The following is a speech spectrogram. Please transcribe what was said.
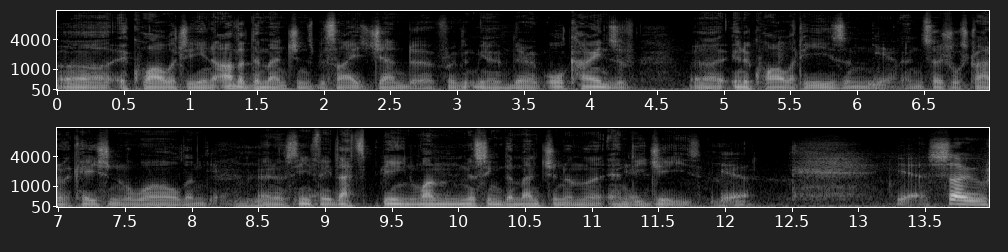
uh, equality in other dimensions besides gender? For ex- you know, there are all kinds of uh, inequalities and, Yeah. and social stratification in the world, and, Yeah. and it seems to me that's been one missing dimension in the MDGs. Yeah. Yeah. So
